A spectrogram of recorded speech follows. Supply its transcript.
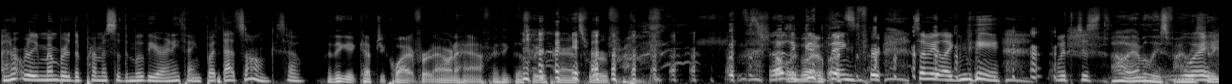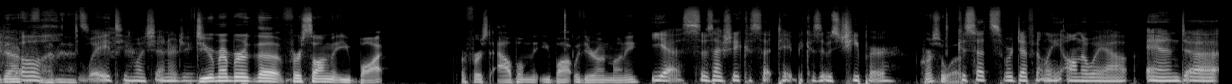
I don't really remember the premise of the movie or anything. But that song. So I think it kept you quiet for an hour and a half. I think that's what your parents were. From. that was a good thing for somebody like me, with just Oh, Emily's finally way, sitting down for oh, five minutes. way too much energy. Do you remember the first song that you bought, or first album that you bought with your own money? Yes, it was actually a cassette tape because it was cheaper. Of course it was. Cassettes were definitely on the way out. And uh,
